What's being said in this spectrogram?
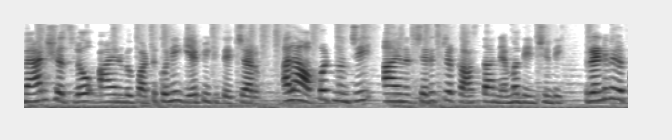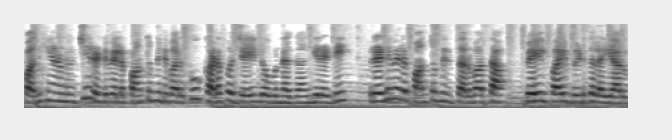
మారిషస్లో ఆయనను పట్టుకుని ఏపీకి తెచ్చారు. అలా అప్పటి నుంచి ఆయన చరిత్ర కాస్త నెమ్మదించింది. రెండు వేల పదిహేను నుంచి రెండు వేల పంతొమ్మిది వరకు కడప జైల్లో ఉన్న గంగిరెడ్డి రెండు వేల పంతొమ్మిది తర్వాత బెయిల్ పై విడుదలయ్యారు.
